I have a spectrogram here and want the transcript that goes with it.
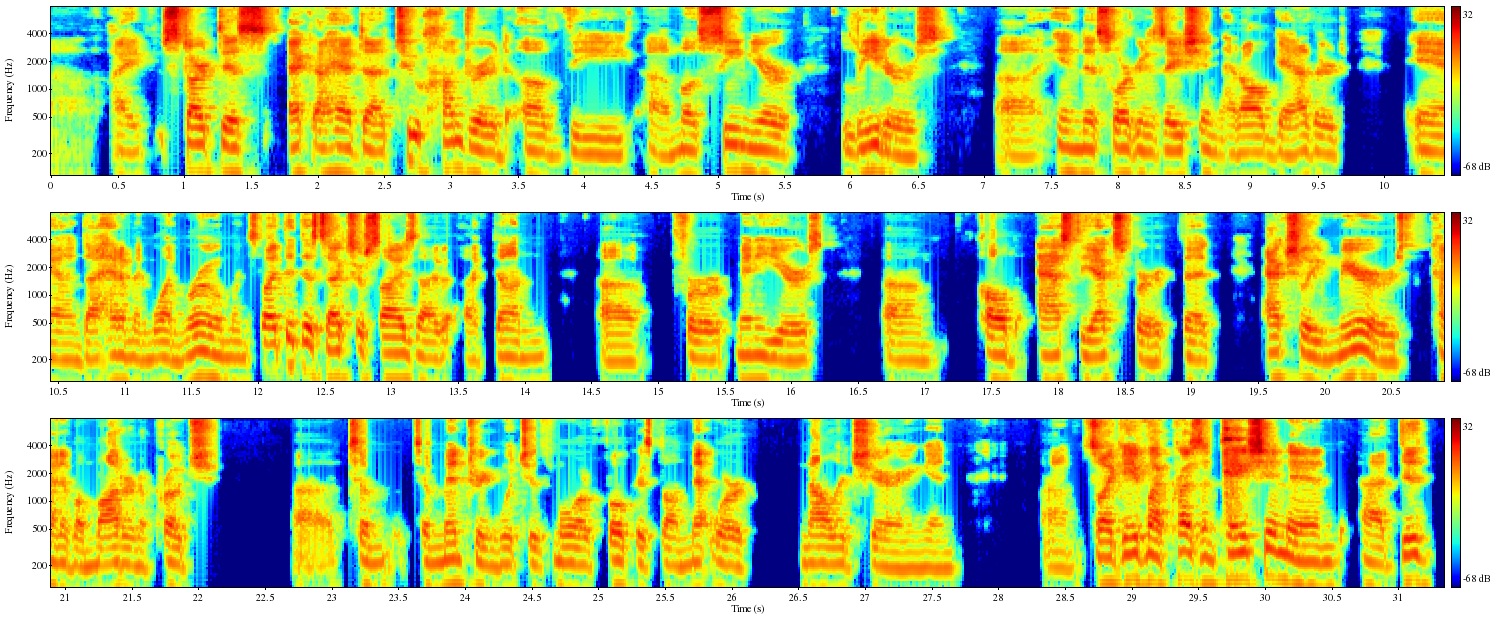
uh, I start this, I had uh, 200 of the uh, most senior leaders uh, in this organization had all gathered and I had them in one room. And so I did this exercise I've, I've done uh, for many years um, called Ask the Expert that actually mirrors kind of a modern approach uh, to, to mentoring, which is more focused on network knowledge sharing. And um, so I gave my presentation and uh, did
